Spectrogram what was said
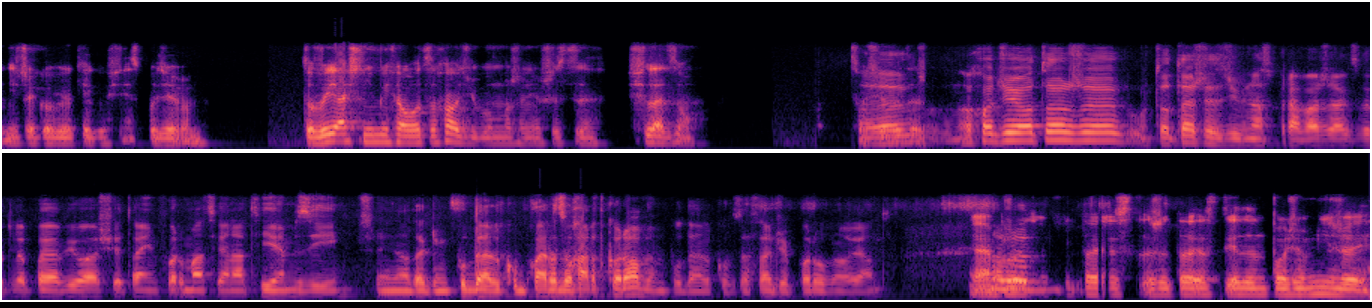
niczego wielkiego się nie spodziewam. To wyjaśnij Michał o co chodzi, bo może nie wszyscy śledzą. Co się e, no chodzi o to, że to też jest dziwna sprawa, że jak zwykle pojawiła się ta informacja na TMZ, czyli na takim pudelku, bardzo hardkorowym pudelku w zasadzie porównując. Ja no, że, to jest, że to jest jeden poziom niżej.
